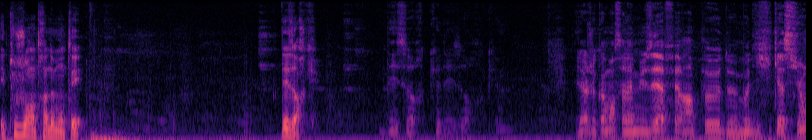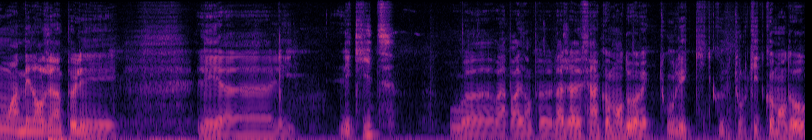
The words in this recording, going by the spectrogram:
est toujours en train de monter. Des orques. Des orques, des orques. Et là, je commence à m'amuser à faire un peu de modification, à mélanger un peu les les euh, les, kits. Ou euh, voilà, par exemple, là, j'avais fait un commando avec tous les kits, tout le kit commando.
